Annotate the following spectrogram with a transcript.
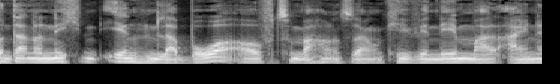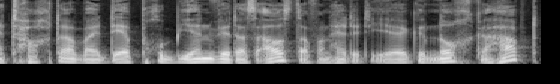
und dann noch nicht in irgendein Labor aufzumachen und zu sagen, okay, wir nehmen mal eine Tochter, bei der probieren wir das aus, davon hättet ihr genug gehabt,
